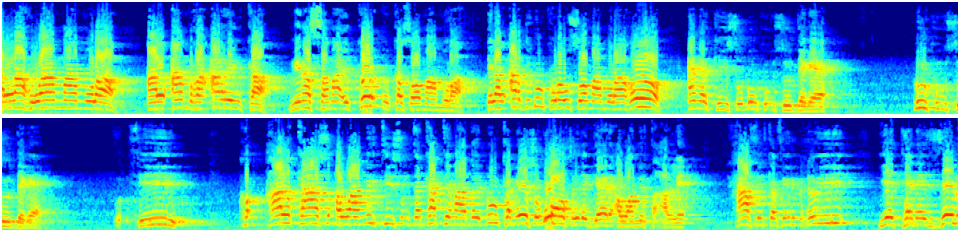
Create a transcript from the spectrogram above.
الله وما ملا الامر ارنك من السماء كرء كسوما مرا إلى الأرض دولك روسوما مرا هو أمر كيسو دولك أسو دقاء دولك أسو دقاء fiiri halkaas awaamirtiisu inta ka timaaday dhulka meesha ugu hoosayda gaari awaamirta alle. Xaafidka fiiri muxuu yidhi يتنزل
